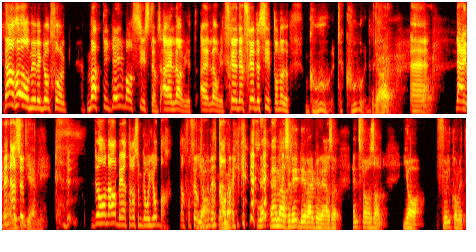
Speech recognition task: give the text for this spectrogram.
Där hör ni det gott folk. Matti Gamer Systems. I love it. I love it. Fredde, Fredde sitter nu. Good, good. Ja, ja. Eh, ja. nej, men alltså, du, du har en arbetare som går och jobbar. Därför får Ja, du detta av mig. Nej, nej, men alltså det, det är verkligen det. Alltså, inte för att sån. Jag fullkomligt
